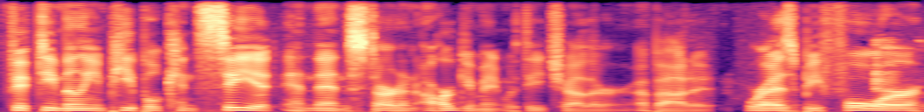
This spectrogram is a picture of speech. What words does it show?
50 million people can see it and then start an argument with each other about it. Whereas before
